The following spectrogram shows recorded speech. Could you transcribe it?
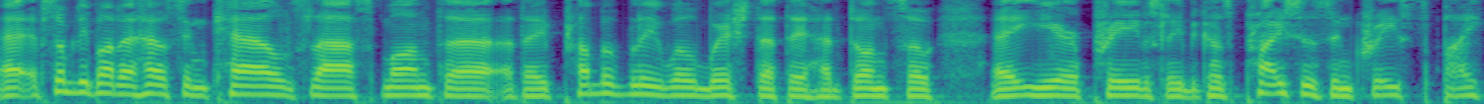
Uh, if somebody bought a house in Kells last month, uh, they probably will wish that they had done so a year previously because prices increased by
